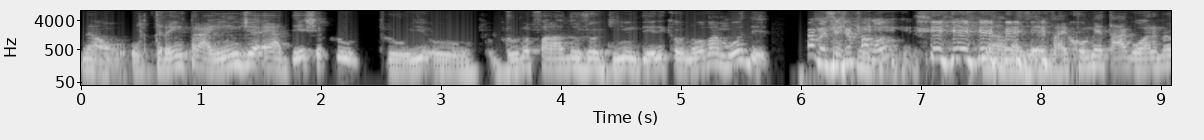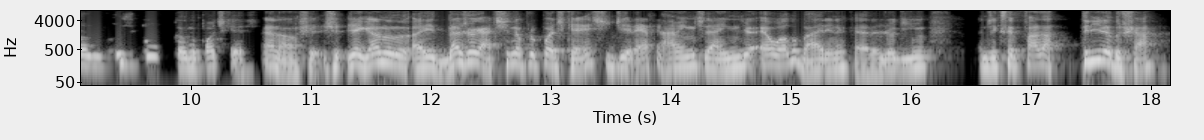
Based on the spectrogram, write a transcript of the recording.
Não, o trem pra Índia é a deixa pro, pro, o, pro Bruno falar do joguinho dele, que é o novo amor dele. Ah, mas ele já falou. não, mas ele vai comentar agora no, no, no podcast. É, não. Chegando aí da jogatina pro podcast, diretamente da Índia, é o Alubari, né, cara? Joguinho onde é que você faz a trilha do chá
